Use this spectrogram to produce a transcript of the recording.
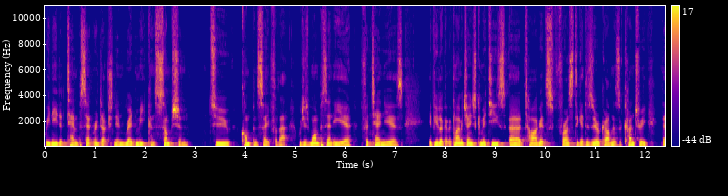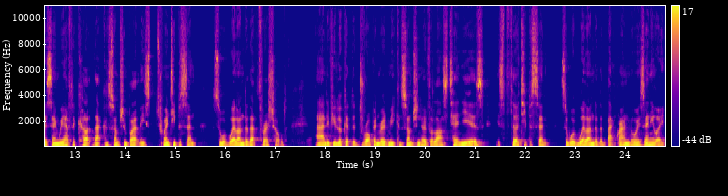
we need a 10% reduction in red meat consumption to compensate for that, which is 1% a year for 10 years. If you look at the Climate Change Committee's uh, targets for us to get to zero carbon as a country, they're saying we have to cut that consumption by at least 20%. So we're well under that threshold. And if you look at the drop in red meat consumption over the last 10 years, it's 30%. So we're well under the background noise anyway.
